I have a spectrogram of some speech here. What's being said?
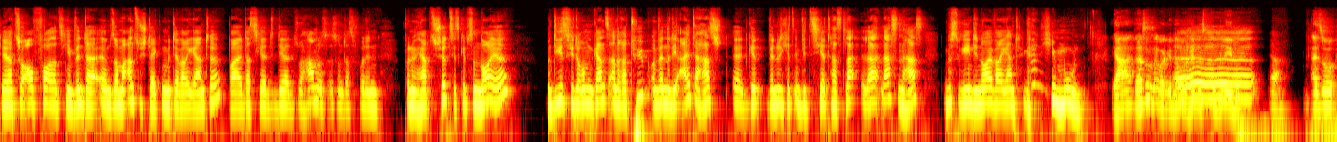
der dazu auffordert, sich im Winter, äh, im Sommer anzustecken mit der Variante, weil das hier der so harmlos ist und das vor, den, vor dem Herbst schützt. Jetzt gibt es eine neue und die ist wiederum ein ganz anderer Typ. Und wenn du die alte hast, äh, wenn du dich jetzt infiziert hast, la la lassen hast, dann bist du gegen die neue Variante gar nicht immun. Ja, das ist aber genau halt das Problem. Also,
